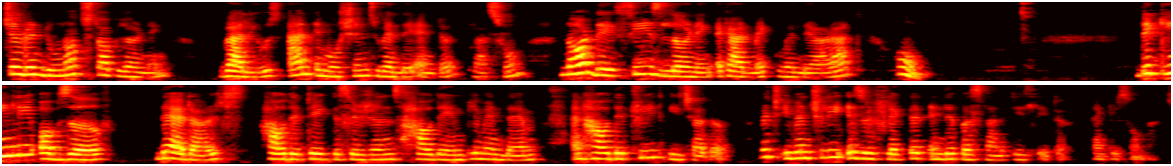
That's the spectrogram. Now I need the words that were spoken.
children do not stop learning values and emotions when they enter classroom, nor they cease learning academic when they are at home. They keenly observe their adults, how they take decisions, how they implement them, and how they treat each other, which eventually is reflected in their personalities later. Thank you so much.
